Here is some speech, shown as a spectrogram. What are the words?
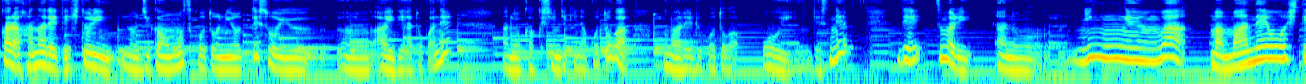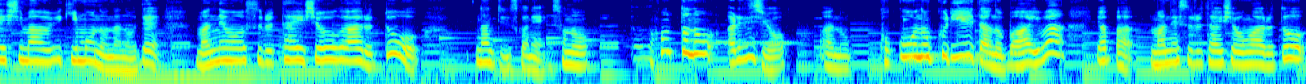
から離れて一人の時間を持つことによってそういう、うん、アイデアとかねあの革新的なことが生まれることが多いんですね。でつまりあの人間は、まあ、真似をしてしまう生き物なので真似をする対象があると何て言うんですかねその本当のあれですよ。あの孤高のクリエイターの場合はやっぱ真似する対象があると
